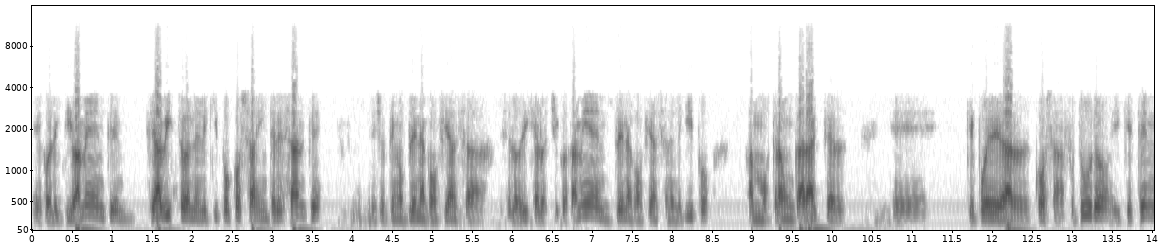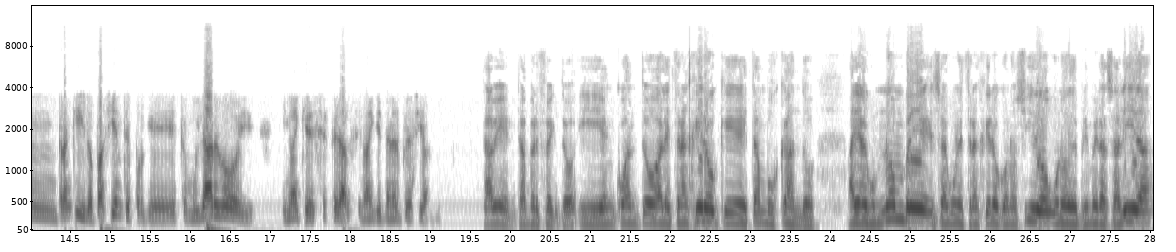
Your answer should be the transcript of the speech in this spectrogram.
eh, colectivamente. Se ha visto en el equipo cosas interesantes. Eh, yo tengo plena confianza, se lo dije a los chicos también, plena confianza en el equipo. Han mostrado un carácter eh, que puede dar cosas a futuro y que estén tranquilos, pacientes, porque esto es muy largo y, y no hay que desesperarse, no hay que tener presión. Está bien, está perfecto. Y en cuanto al extranjero que están buscando, ¿hay algún nombre? ¿Es algún extranjero conocido? ¿Uno de primera salida?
